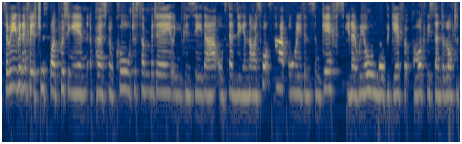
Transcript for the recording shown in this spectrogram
So even if it's just by putting in a personal call to somebody, or you can see that, or sending a nice WhatsApp, or even some gifts, you know, we all love a gift at Pod. We send a lot of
